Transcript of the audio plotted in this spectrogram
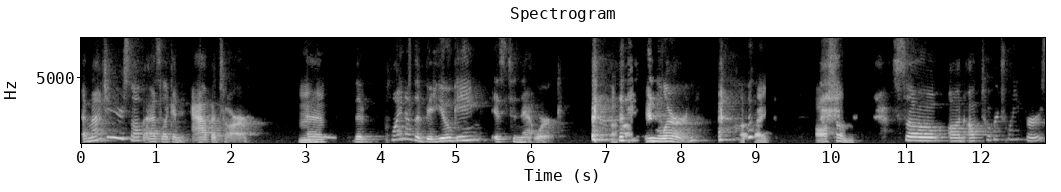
imagine yourself as like an avatar. Mm-hmm. And the point of the video game is to network uh-huh. and learn. okay. Awesome. So on October 21st,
